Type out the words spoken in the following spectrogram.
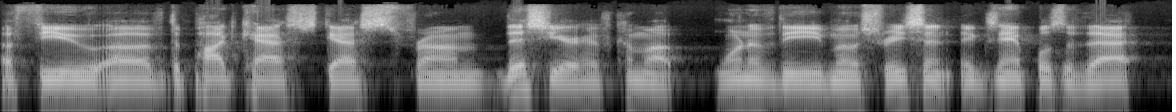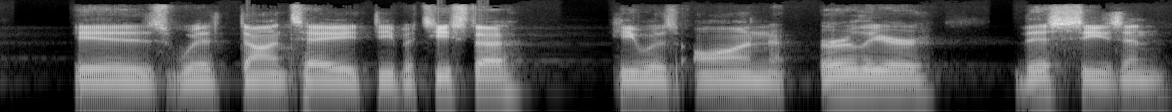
a few of the podcast guests from this year have come up. One of the most recent examples of that is with Dante DiBattista. He was on earlier this season.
